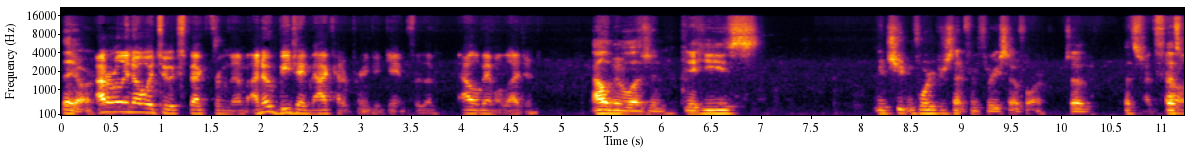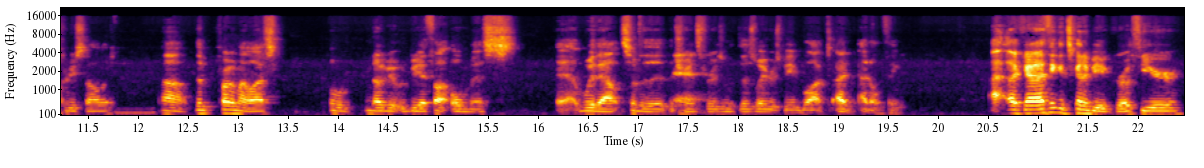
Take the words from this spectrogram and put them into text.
They are. I don't really know what to expect from them. I know BJ Mack had a pretty good game for them. Alabama legend. Alabama legend. Yeah, he's been shooting forty percent from three so far. So that's That's that's, pretty solid. Uh, the probably my last nugget would be I thought Ole Miss uh, without some of the, the transfers with those waivers being blocked. I, I don't think. I, like I think it's going to be a growth year.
